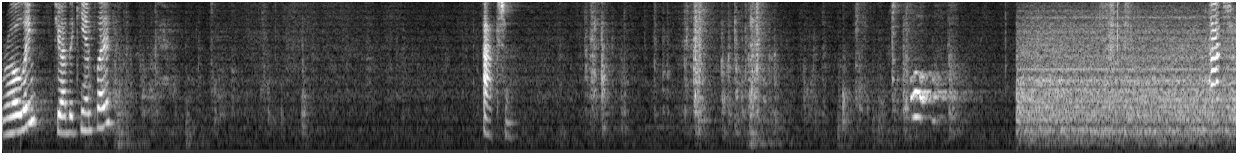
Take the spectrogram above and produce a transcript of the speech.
rolling. Do you have the key in place? Action. Oh. Action.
